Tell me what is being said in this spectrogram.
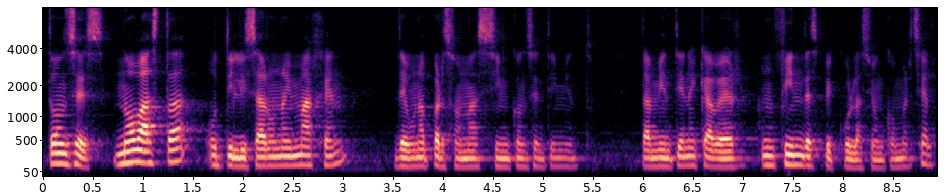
Entonces, no basta utilizar una imagen de una persona sin consentimiento. También tiene que haber un fin de especulación comercial,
